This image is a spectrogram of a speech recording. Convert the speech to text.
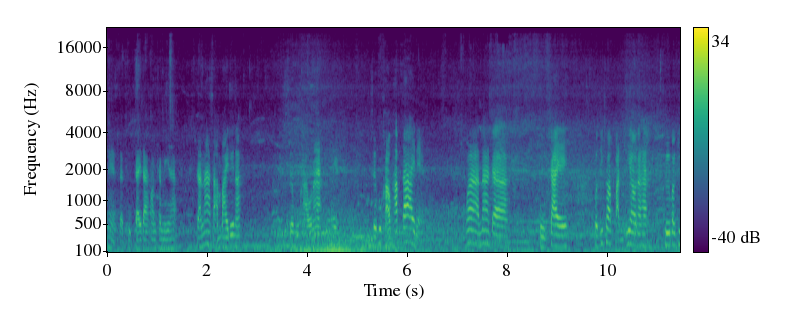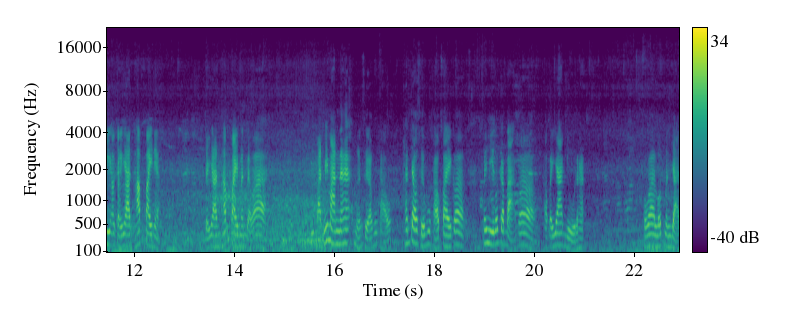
เนี่ยแต่ถูกใจดาคอนคันนี้นะฮะจานหน้าสามใบด้วยนะ เสือภูเขานะฮะเสือภูเขาพับได้เนี่ยว่าน่าจะถูกใจคนที่ชอบปั่นเที่ยวนะฮะคือบางทีเอาจักรยานพับไปเนี่ยจักรยานพับไปมันแบบว่าปั่นไม่มันนะฮะเหมือนเสือภูเขาท่านเจ้าเสือภูเขาไปก็ไม่มีรถกระบะก็เอาไปยากอยู่นะฮะเพราะว่ารถมันใหญ่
